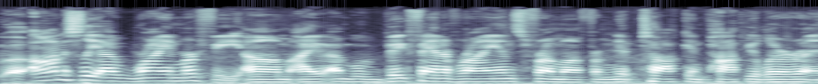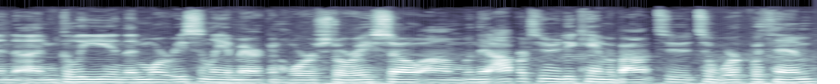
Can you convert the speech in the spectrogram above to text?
uh, honestly, uh, Ryan Murphy. Um, I, I'm a big fan of Ryan's from uh, from Nip Tuck and Popular and, and Glee, and then more recently American Horror Story. So um, when the opportunity came about to, to work with him,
